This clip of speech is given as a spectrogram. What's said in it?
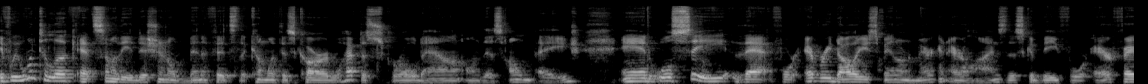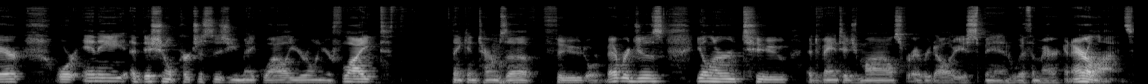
If we want to look at some of the additional benefits that come with this card, we'll have to scroll down on this home page and we'll see that for every dollar you spend on American Airlines, this could be for airfare or any additional purchases you make while you're on your flight, think in terms of food or beverages, you'll earn two AAdvantage miles for every dollar you spend with American Airlines.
